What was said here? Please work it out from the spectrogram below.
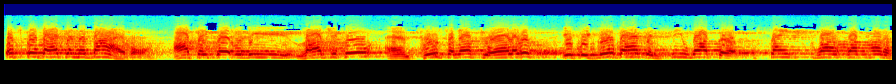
let's go back in the Bible. I think that would be logical and proof enough to all of us if we go back and see what the saints, what, what kind of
